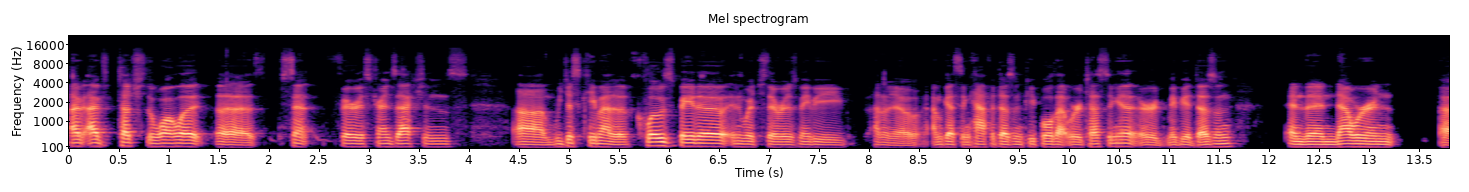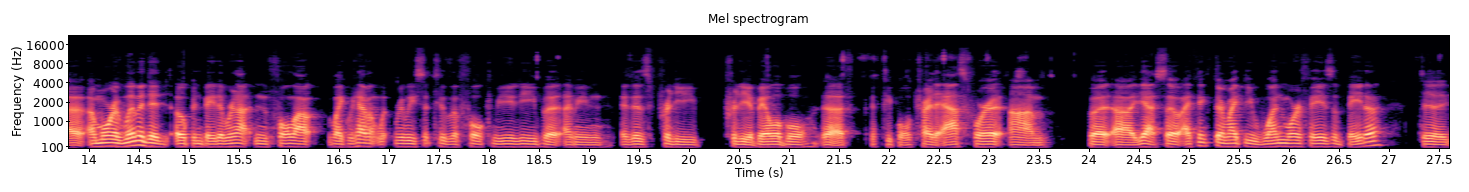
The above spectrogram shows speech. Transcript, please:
I've, I've touched the wallet, uh, sent various transactions. Um, we just came out of closed beta in which there was maybe, I don't know, I'm guessing half a dozen people that were testing it or maybe a dozen. And then now we're in uh, a more limited open beta. We're not in full out, like we haven't released it to the full community, but I mean, it is pretty, pretty available uh, if, people try to ask for it. Um, but uh, yeah, so I think there might be one more phase of beta to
